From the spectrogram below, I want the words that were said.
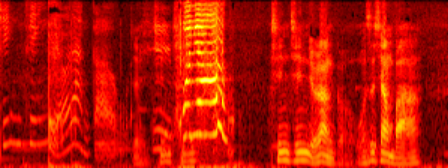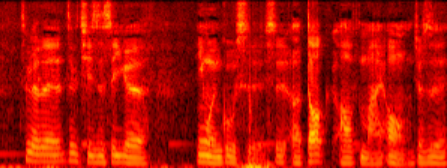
亲亲流浪狗，我对，亲亲，亲亲流浪狗，我是象拔。这个的这个其实是一个英文故事，是 A Dog of My Own，就是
